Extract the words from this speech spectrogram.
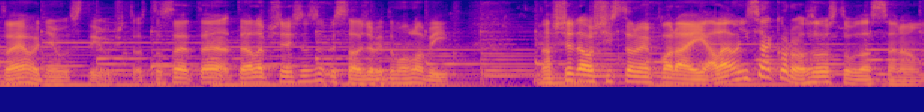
to je hodně hustý už, to, to, se, to, je, to je lepší, než jsem si myslel, že by to mohlo být. Naše další stromy padají, ale oni se jako rozrostou zase, no.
